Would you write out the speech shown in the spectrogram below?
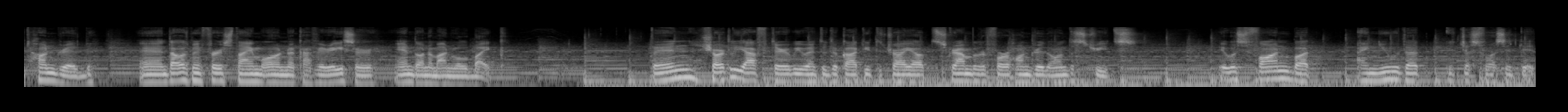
800, and that was my first time on a cafe racer and on a manual bike. Then, shortly after, we went to Ducati to try out Scrambler 400 on the streets. It was fun, but I knew that it just wasn't it.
